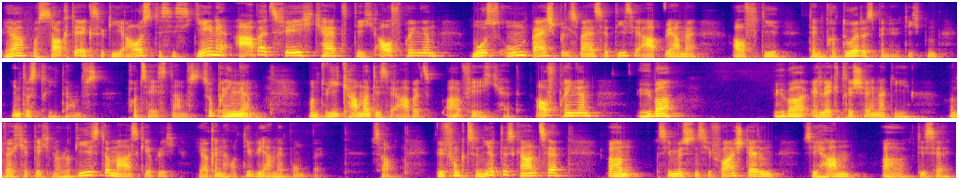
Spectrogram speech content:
ja, was sagt die Exergie aus? Das ist jene Arbeitsfähigkeit, die ich aufbringen muss, um beispielsweise diese Abwärme auf die Temperatur des benötigten Industriedampfs, Prozessdampfs zu bringen. Und wie kann man diese Arbeitsfähigkeit aufbringen? Über, über elektrische Energie. Und welche Technologie ist da maßgeblich? Ja, genau, die Wärmepumpe. So, wie funktioniert das Ganze? Ähm, Sie müssen sich vorstellen, Sie haben äh, diese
